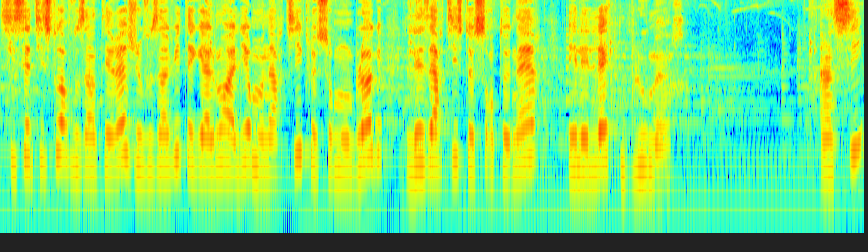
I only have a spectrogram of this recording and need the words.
si cette histoire vous intéresse, je vous invite également à lire mon article sur mon blog Les artistes centenaires et les late bloomers. Ainsi,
